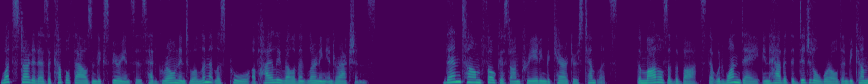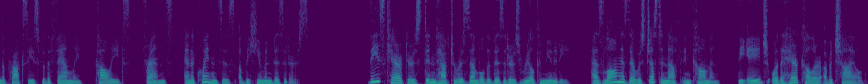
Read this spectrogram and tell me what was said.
What started as a couple thousand experiences had grown into a limitless pool of highly relevant learning interactions. Then Tom focused on creating the characters' templates, the models of the bots that would one day inhabit the digital world and become the proxies for the family, colleagues, friends, and acquaintances of the human visitors. These characters didn't have to resemble the visitor's real community, as long as there was just enough in common, the age or the hair color of a child,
